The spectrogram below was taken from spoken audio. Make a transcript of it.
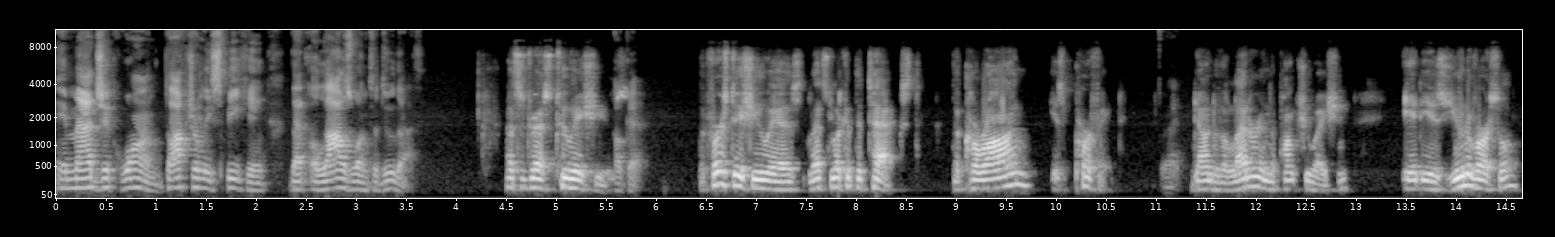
a magic wand, doctrinally speaking, that allows one to do that? Let's address two issues. Okay. The first issue is let's look at the text. The Quran is perfect, right. down to the letter and the punctuation. It is universal,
